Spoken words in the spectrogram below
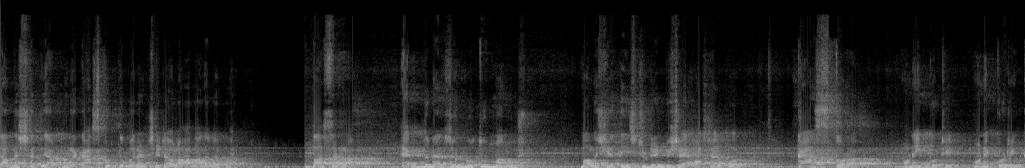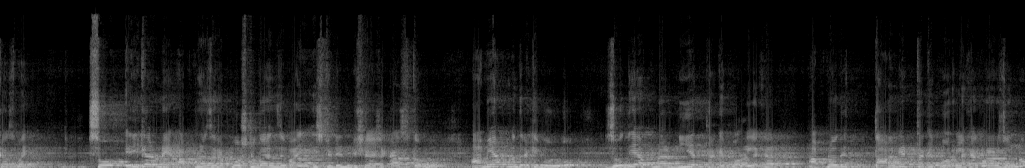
তাদের সাথে আপনারা কাজ করতে পারেন, সেটা হলো আলাদা ব্যাপার। তাছাড়া একদম একজন নতুন মানুষ মালয়েশিয়াতে স্টুডেন্ট বিষয়ে আসার পর কাজ করা অনেক কঠিন অনেক কঠিন কাজ ভাই। সো এই কারণে আপনারা যারা প্রশ্ন করেন যে, ভাই স্টুডেন্ট বিষয়ে এসে কাজ করব? আমি আপনাদেরকে বলব, যদি আপনার নিয়ত থাকে পড়ালেখার, আপনার যদি টার্গেট থাকে পড়ালেখা করার জন্য,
